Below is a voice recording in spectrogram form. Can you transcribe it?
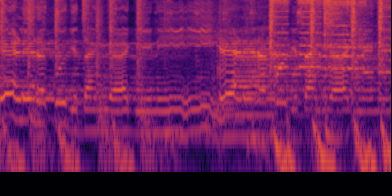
ಕೇಳಿರ ಕುಗಿದಂಗ ಗಿಣಿ ಕೇಳಿರ ಕುಗಿದಂಗ ಗಿಣಿ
